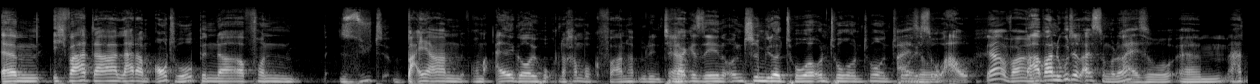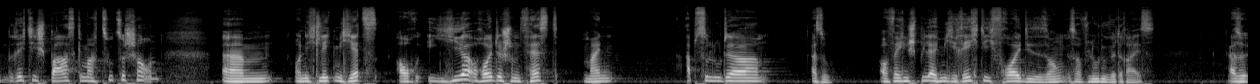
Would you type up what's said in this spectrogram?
ähm, ich war da leider im Auto, bin da von Südbayern, vom Allgäu hoch nach Hamburg gefahren, habe nur den Ticker Ja. gesehen und schon wieder Tor und Tor und Tor und Tor. Also, ich so, wow. ja, war- war, war eine gute Leistung, oder? Also ähm, hat richtig Spaß gemacht zuzuschauen. Ähm, und ich lege mich jetzt auch hier heute schon fest, mein absoluter, also auf welchen Spieler ich mich richtig freue die Saison, ist auf Ludovic Reis. Also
